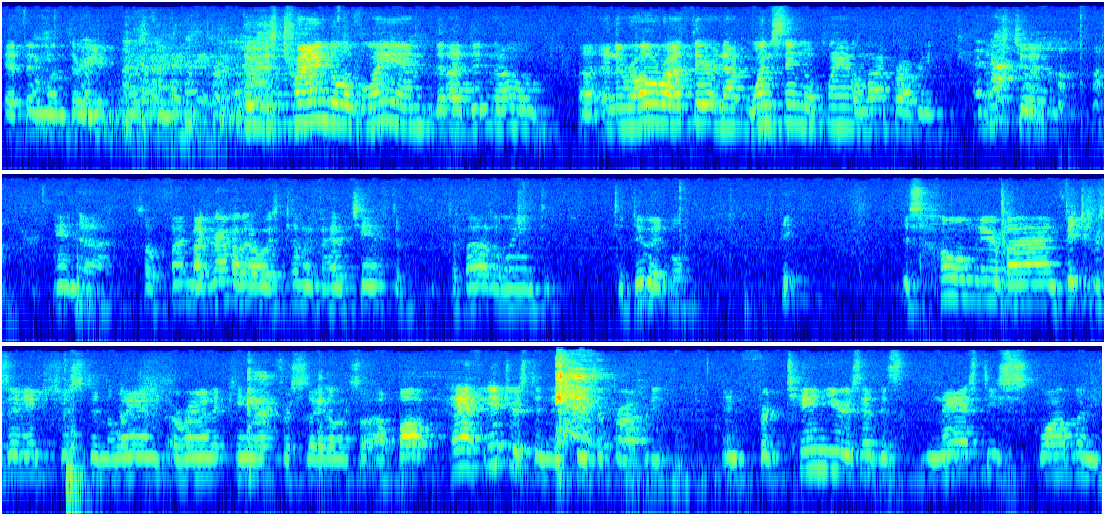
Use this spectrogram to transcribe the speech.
FM 138 in West Creek. There was this triangle of land that I didn't own, uh, and they were all right there, and not one single plant on my property next to it. And uh, so my grandmother always told me if I had a chance to, to buy the land to, to do it, well, it- this home nearby and fifty percent interest in the land around it came up for sale, and so I bought half interest in this piece of property. And for ten years had this nasty squabbling,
